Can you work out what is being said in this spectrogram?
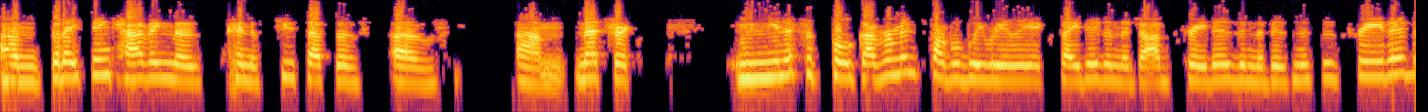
Um, but I think having those kind of two sets of of um, metrics municipal government's probably really excited in the jobs created and the businesses created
